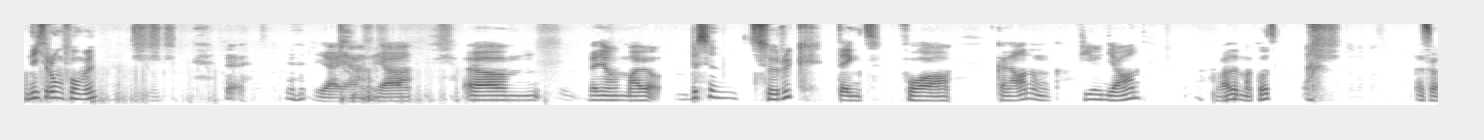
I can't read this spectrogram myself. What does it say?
Nicht rumfummeln. Ja, ja, ja. Ähm, wenn ihr mal ein bisschen zurückdenkt, vor, keine Ahnung, vielen Jahren, wartet mal kurz. also,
